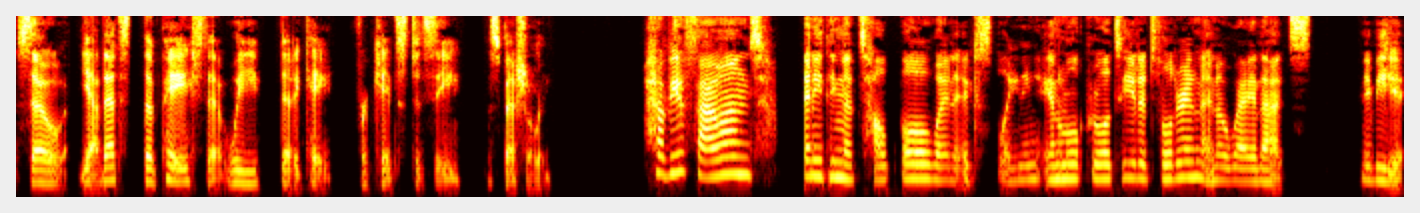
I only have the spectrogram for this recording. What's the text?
So yeah, that's the page that we dedicate for kids to see, especially. Have you found anything that's helpful when explaining animal cruelty to children in a way that's maybe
